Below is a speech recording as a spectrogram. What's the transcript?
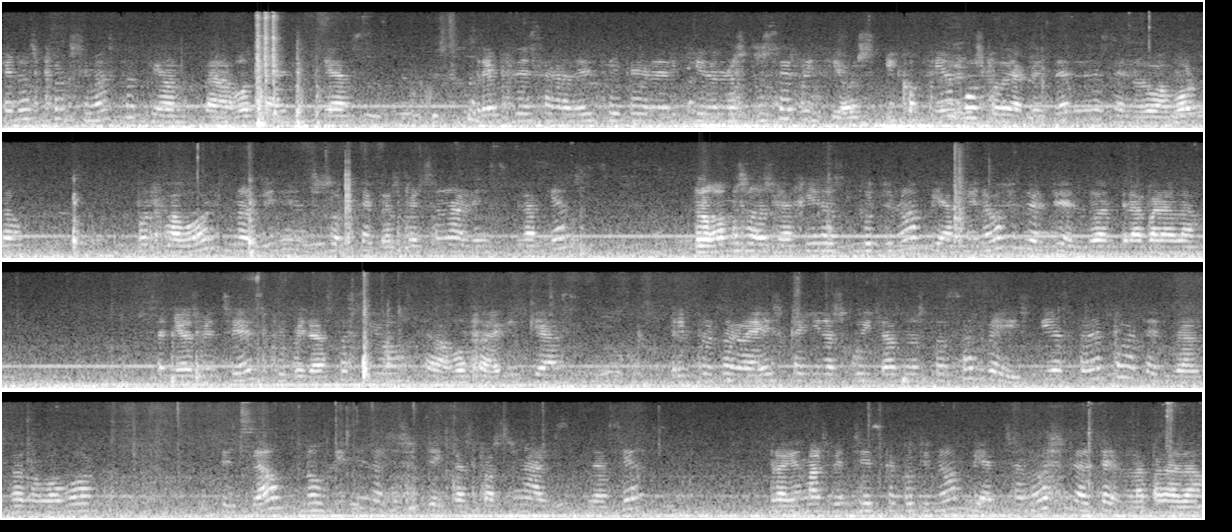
viajeros, próxima estación, Zaragoza de Villas. Renfe agradece que hayan elegido nuestros servicios y confiamos poder atenderles de nuevo a bordo. Por favor, no olviden sus objetos personales. Gracias. Rogamos a los viajeros que continúen viaje y no bajen del tren durante la parada. Senyors viatgers, propera estació, Zaragoza de Villas. Renfe us agraeix que hagin escollit els nostres serveis i estarem per de nou a bord. Sisplau, no utilitzin els seus objectes personals. Gràcies. Preguem als viatgers que continuen viatjant no baixin del tren a la parada.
